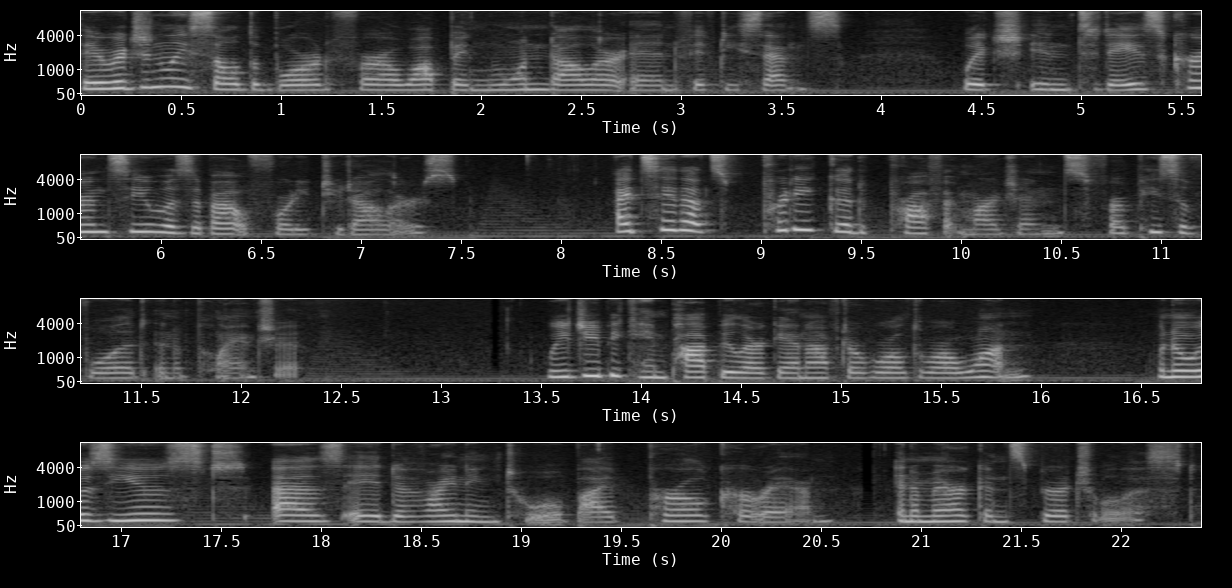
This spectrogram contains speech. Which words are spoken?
They originally sold the board for a whopping $1.50, which in today's currency was about $42. I'd say that's pretty good profit margins for a piece of wood and a planchette. Ouija became popular again after World War I, when it was used as a divining tool by Pearl Curran, an American spiritualist.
